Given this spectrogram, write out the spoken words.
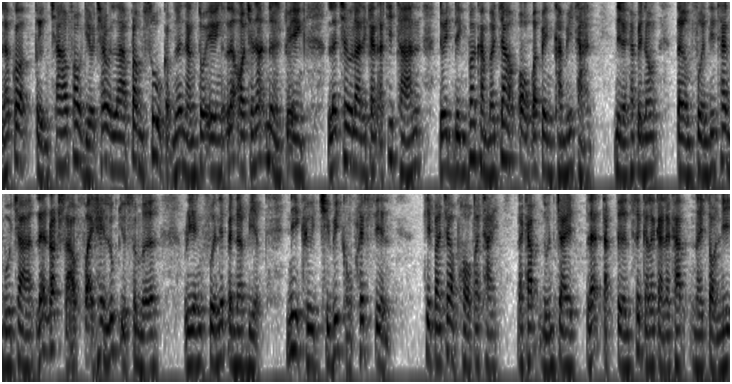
แล้วก็ตื่นเช้าเฝ้าเดี่ยวใช้เวลาปล้ำสู้กับเนื้อหนังตัวเอง และเอาชนะเนื้อหนังตัวเอง และใช้เวลาในการอธิษฐาน โดยดึงพระคำพระเจ้าออกมาเป็นคำอธิษฐานนี่แหละครับพี่น้องเติมฟืนที่แท่นบูชา และรักษาไฟให้ลุกอยู่เสมอ เรียงฟืนให้เป็นระเบียบ นี่คือชีวิตของคริสเตียน ที่พระเจ้าพอพระทัยนะครับหนุนใจและตักเตือนซึ่งกันและกันนะครับ ในตอนนี้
